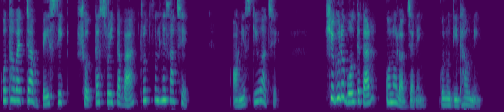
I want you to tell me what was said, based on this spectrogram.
কোথাও একটা বেসিক সত্যাশ্রয়িতা বা ট্রুথফুলনেস আছে। অনেস্টিও আছে। সেগুলো বলতে তার কোনো লজ্জা নেই, কোনো দ্বিধাও নেই।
